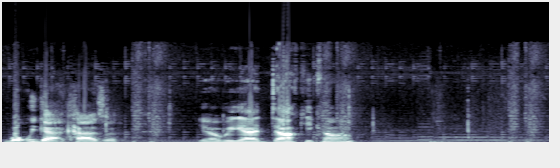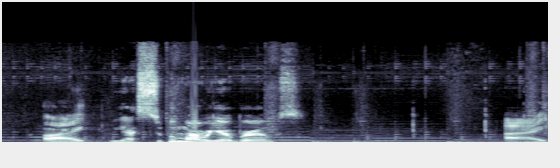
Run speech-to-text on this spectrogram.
What we got, Kaiser? Yo, we got Donkey Kong. All right, We got Super Mario Bros. all right,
